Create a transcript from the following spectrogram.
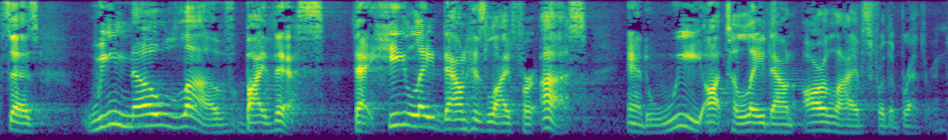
says, "We know love by this, that he laid down his life for us, and we ought to lay down our lives for the brethren.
